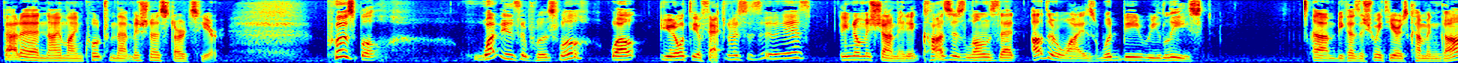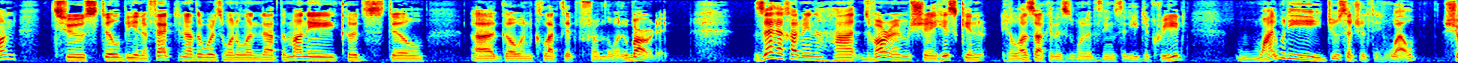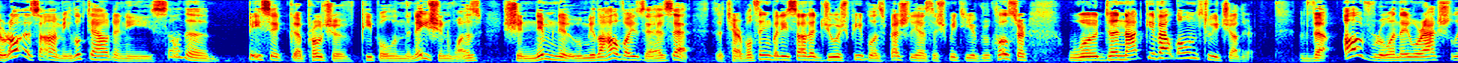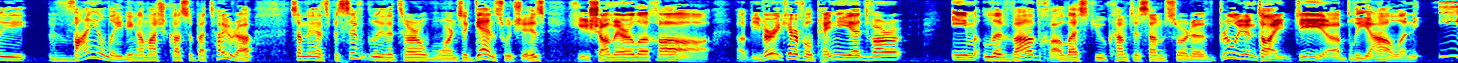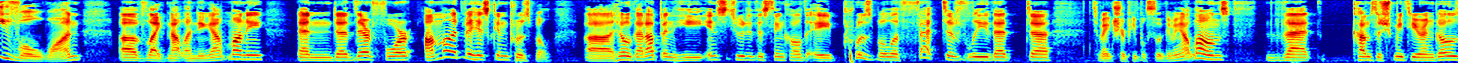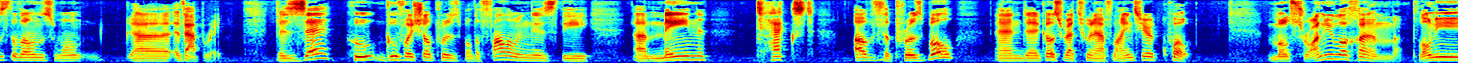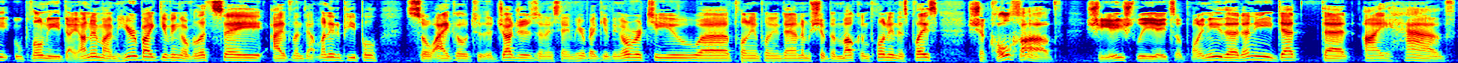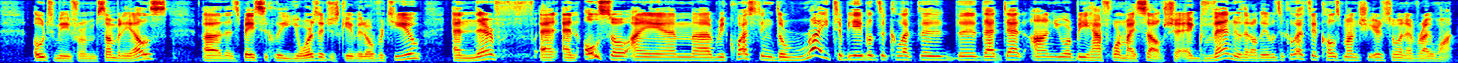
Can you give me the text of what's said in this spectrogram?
about a nine line quote from that Mishnah starts here. Pruzbul. What is a pruzbul? Well, you know what the effectiveness of it is? You know, Mishamed, it causes loans that otherwise would be released um, because the Shemitah year is come and gone to still be in effect. In other words, one who lended out the money could still uh, go and collect it from the one who borrowed it. And this is one of the things that he decreed. Why would he do such a thing? Well, Shira he looked out and he saw the basic approach of people in the nation was shenimnu milahalvai It's a terrible thing, but he saw that Jewish people, especially as the Shemitah year grew closer, would uh, not give out loans to each other. The avru, and they were actually violating Amashkasu Batayra, something that specifically the Torah warns against, which is Hishamer Lecha. Uh, be very careful. Pen Yedvar im levavcha, lest you come to some sort of brilliant idea, blial, an evil one, of like not lending out money, and uh, therefore Ahmad vehiskin pruzbul. Uh, Hill got up and he instituted this thing called a pruzbul, effectively that uh, to make sure people still giving out loans that comes the Shemitah year and goes, the loans won't uh, evaporate. V'zeh hu gufoy shel pruzbul. The following is the uh, main text of the pruzbul, and uh, it goes for about two and a half lines here. Quote. Mosrani lochem, ploni uploni dayanim. I'm hereby giving over. Let's say I've lent out money to people, so I go to the judges and I say I'm hereby giving over to you uh, ploni and ploni dayanim shibim malkim ploni in this place shekol chav sheishli ploni that any debt that I have owed to me from somebody else uh, that's basically yours. I just gave it over to you, and there, and also I am uh, requesting the right to be able to collect the, the that debt on your behalf for myself. She'egvenu that I'll be able to collect it. Calls man so whenever I want.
